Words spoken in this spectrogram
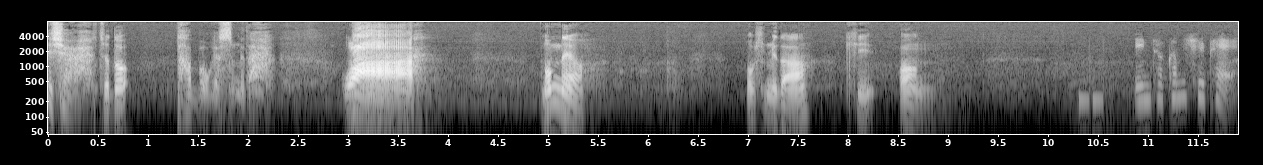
이샤, 저도 타보겠습니다. 와, 높네요. 높습니다. 키 온. 인터컴 실패.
